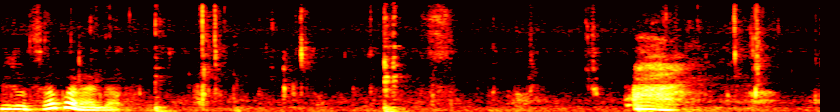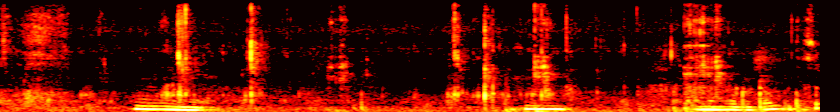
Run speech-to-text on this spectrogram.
Vücut sap herhalde. Ah. Hmm. Hmm. Annem oradan bir de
